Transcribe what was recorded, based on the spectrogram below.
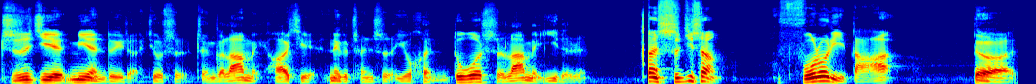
直接面对的就是整个拉美，而且那个城市有很多是拉美裔的人，但实际上佛罗里达的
